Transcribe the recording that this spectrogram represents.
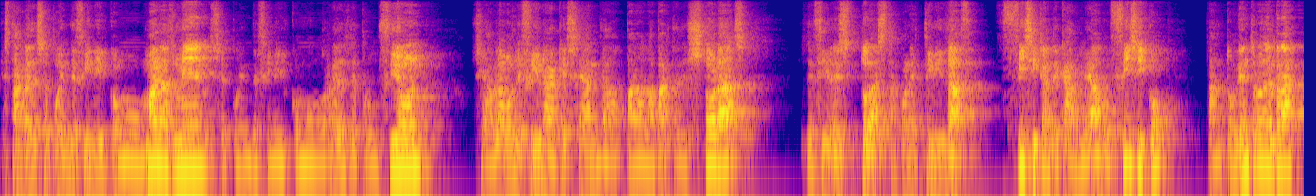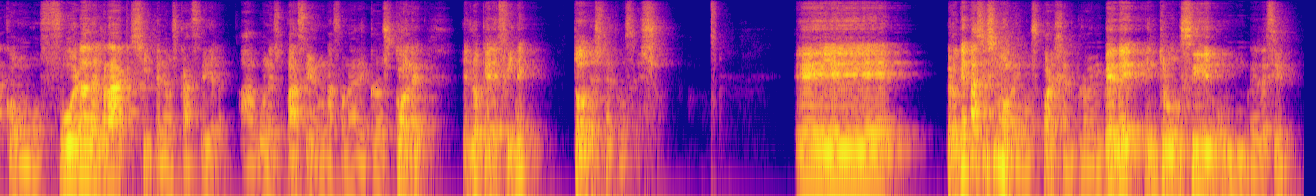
estas redes se pueden definir como management, se pueden definir como redes de producción, si hablamos de fibra que se anda para la parte de storas, es decir, es toda esta conectividad física, de cableado físico, tanto dentro del rack como fuera del rack, si tenemos que hacer algún espacio en una zona de cross-connect, es lo que define todo este proceso. Eh, pero ¿qué pasa si movemos? Por ejemplo, en vez de introducir, un, es decir,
